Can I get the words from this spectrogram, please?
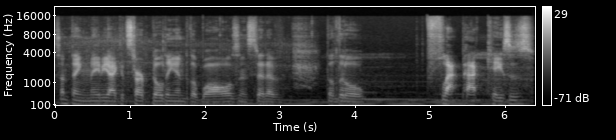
Something maybe I could start building into the walls instead of the little flat pack cases.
